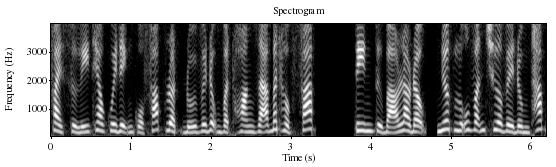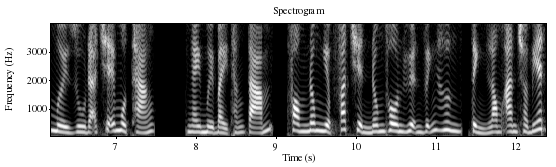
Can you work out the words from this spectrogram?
phải xử lý theo quy định của pháp luật đối với động vật hoang dã bất hợp pháp. Tin từ báo Lao động, nước lũ vẫn chưa về Đồng Tháp 10 dù đã trễ một tháng. Ngày 17 tháng 8, Phòng Nông nghiệp Phát triển Nông thôn huyện Vĩnh Hưng, tỉnh Long An cho biết,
